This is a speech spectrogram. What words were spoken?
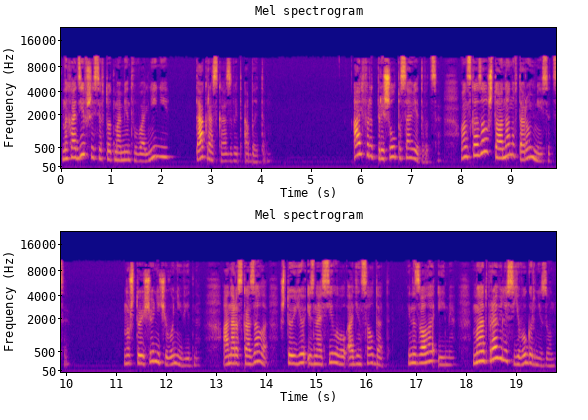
находившийся в тот момент в увольнении, так рассказывает об этом. Альфред пришел посоветоваться. Он сказал, что она на втором месяце, но что еще ничего не видно. Она рассказала, что ее изнасиловал один солдат, и назвала имя. Мы отправились в его гарнизон.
